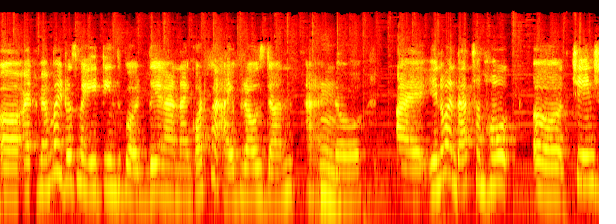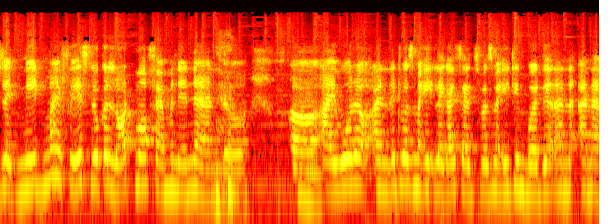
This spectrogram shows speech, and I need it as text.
uh, I remember it was my 18th birthday and I got my eyebrows done and. Uh, I, you know, and that somehow uh, changed, like made my face look a lot more feminine. And uh, uh, I wore a, and it was my, like I said, it was my 18th birthday, and and I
